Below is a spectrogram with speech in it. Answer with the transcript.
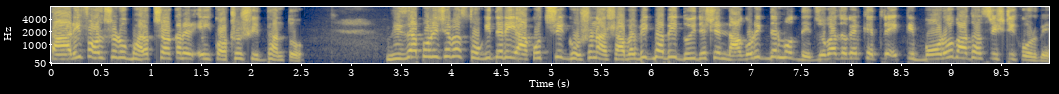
তারই ফলস্বরূপ ভারত সরকারের এই কঠোর সিদ্ধান্ত। ভিসা পরিষেবা স্থগিতের এই আকস্মিক ঘোষণা স্বাভাবিকভাবেই দুই দেশের নাগরিকদের মধ্যে যোগাযোগের ক্ষেত্রে একটি বড় বাধা সৃষ্টি করবে।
